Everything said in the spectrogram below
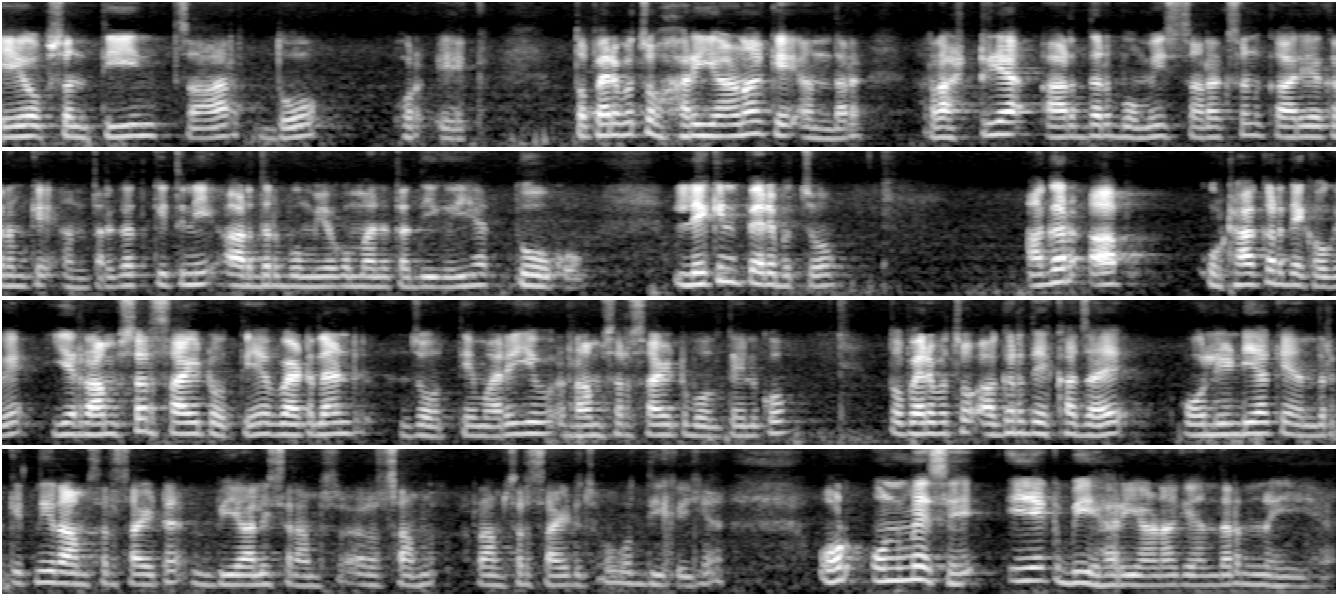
ए ऑप्शन तीन, चार, दो और एक। तो प्यारे बच्चों, हरियाणा के अंदर राष्ट्रीय आर्द्र भूमि संरक्षण कार्यक्रम के अंतर्गत कितनी आर्द्र भूमियों को मान्यता दी गई है? दो को। लेकिन प्यारे बच्चों, अगर आप उठाकर देखोगे, ये रामसर साइट होती है वेटलैंड जो होती है हमारी, ये रामसर साइट बोलते हैं इनको। तो पहले बच्चों, अगर देखा जाए ऑल इंडिया के अंदर कितनी रामसर साइट है? बयालीस रामसर रामसर साइट जो वो दी गई हैं। और उनमें से एक भी हरियाणा के अंदर नहीं है।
